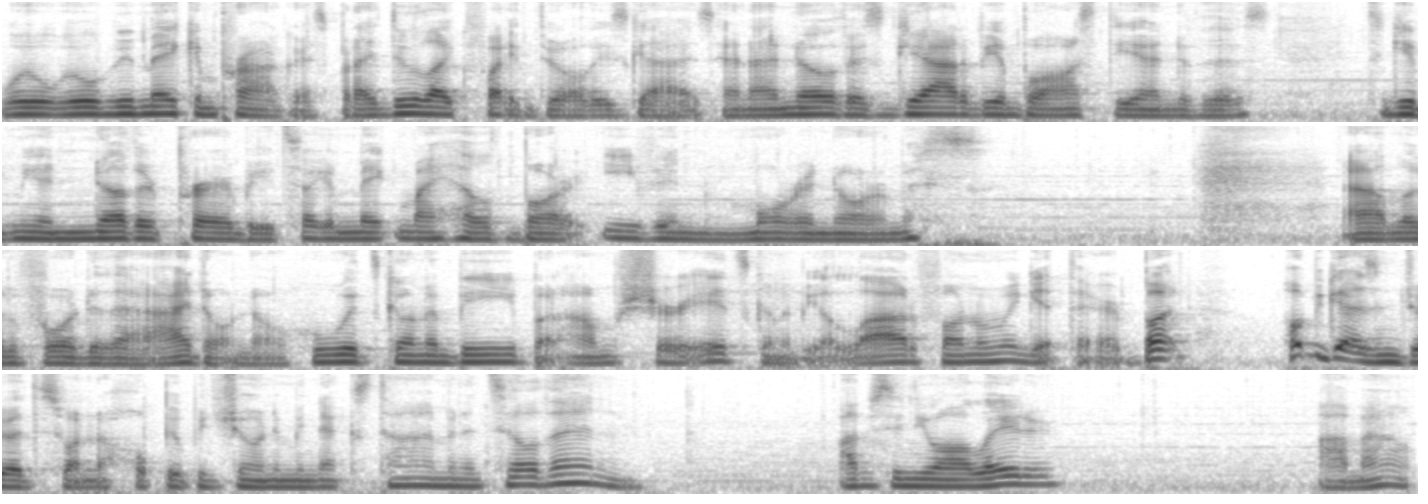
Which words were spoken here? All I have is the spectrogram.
we'll, we'll be making progress. But I do like fighting through all these guys. And I know there's got to be a boss at the end of this to give me another prayer bead so I can make my health bar even more enormous. and I'm looking forward to that. I don't know who it's going to be, but I'm sure it's going to be a lot of fun when we get there. But hope you guys enjoyed this one. I hope you'll be joining me next time. And until then, I'll be seeing you all later. I'm out.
